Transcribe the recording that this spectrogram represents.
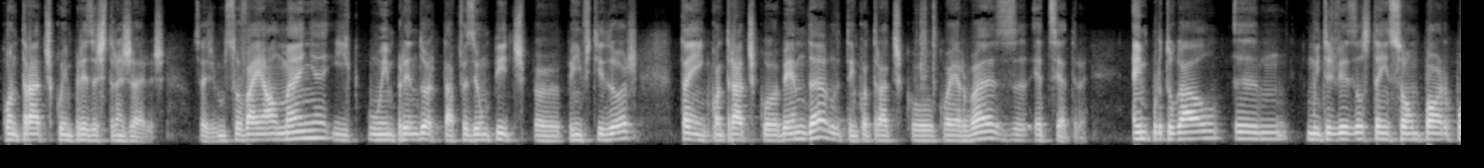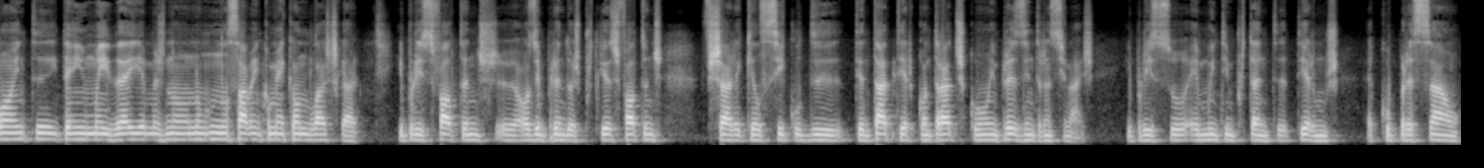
contratos com empresas estrangeiras. Ou seja, uma pessoa vai à Alemanha e um empreendedor que está a fazer um pitch para, para investidores tem contratos com a BMW, tem contratos com, com a Airbus, etc. Em Portugal, hum, muitas vezes eles têm só um PowerPoint e têm uma ideia, mas não, não, não sabem como é que é onde lá chegar. E por isso falta-nos, eh, aos empreendedores portugueses, falta-nos fechar aquele ciclo de tentar ter contratos com empresas internacionais. E por isso é muito importante termos a cooperação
